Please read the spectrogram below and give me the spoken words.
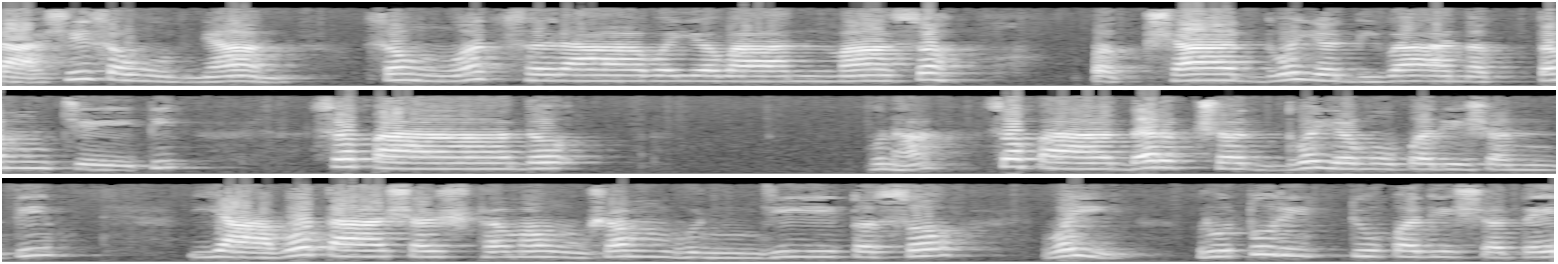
राशिसंज्ञान् संवत्सरावयवान्मासः पक्षाद्वयदिवानक्तम् चेति सपाद पुनः सपादर्क्षद्वयमुपदिशन्ति यावता षष्ठमंशम् भुञ्जीत स वै ऋतुरित्युपदिशते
